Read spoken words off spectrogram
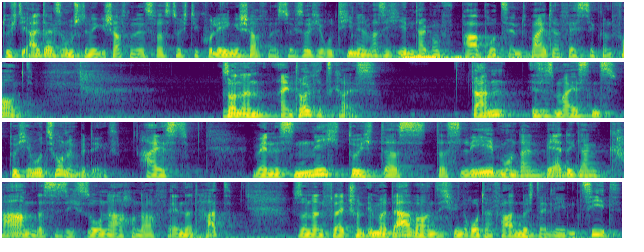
durch die Alltagsumstände geschaffen ist, was durch die Kollegen geschaffen ist, durch solche Routinen, was sich jeden Tag um ein paar Prozent weiter festigt und formt, sondern ein Teufelskreis, dann ist es meistens durch Emotionen bedingt. Heißt, wenn es nicht durch das, das Leben und deinen Werdegang kam, dass es sich so nach und nach verändert hat, sondern vielleicht schon immer da war und sich wie ein roter Faden durch dein Leben zieht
